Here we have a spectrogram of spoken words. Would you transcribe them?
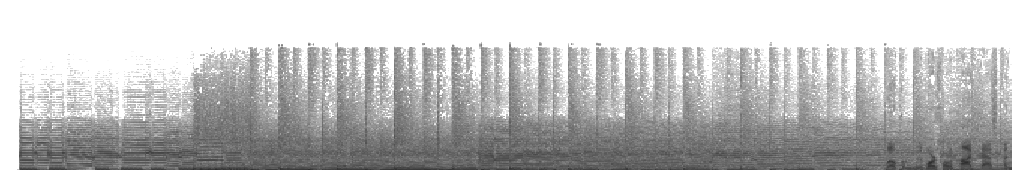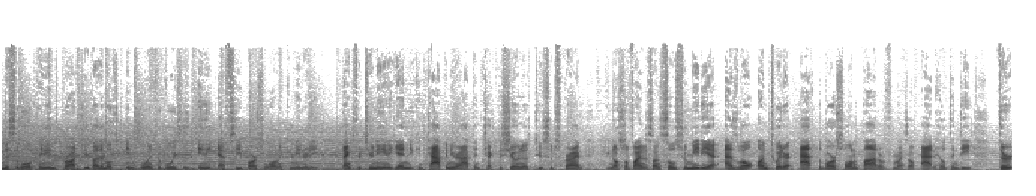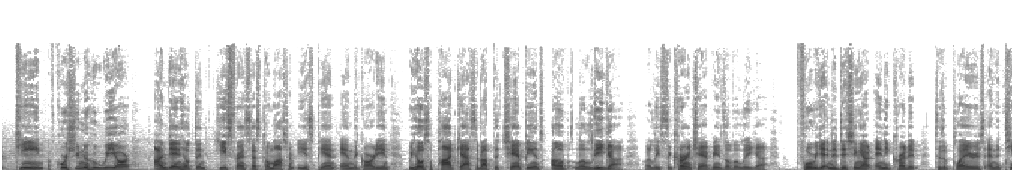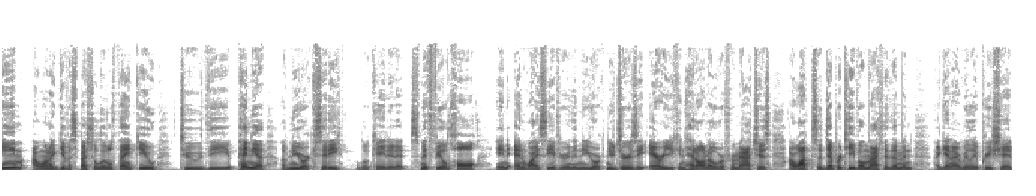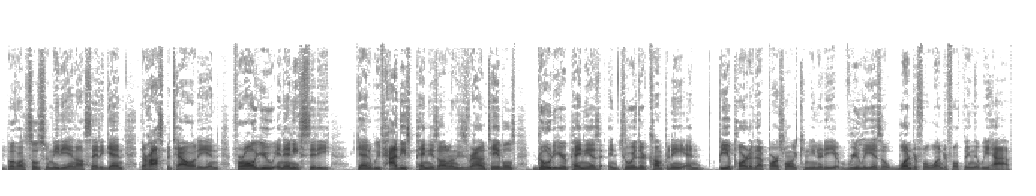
Welcome to the Barcelona Podcast, unmissable opinions brought to you by the most influential voices in the FC Barcelona community. Thanks for tuning in again. You can tap in your app and check the show notes to subscribe. You can also find us on social media as well on Twitter at the Barcelona Pod or for myself at Hilton D13. Of course, you know who we are. I'm Dan Hilton. He's Francesc Tomas from ESPN and The Guardian. We host a podcast about the champions of La Liga, or at least the current champions of La Liga. Before we get into dishing out any credit to the players and the team, I want to give a special little thank you to the Peña of New York City, located at Smithfield Hall in NYC. If you're in the New York, New Jersey area, you can head on over for matches. I watched the Deportivo match with them, and again, I really appreciate both on social media and I'll say it again, their hospitality. And for all you in any city, Again, we've had these peñas on on these roundtables. Go to your peñas, enjoy their company, and be a part of that Barcelona community. It really is a wonderful, wonderful thing that we have.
